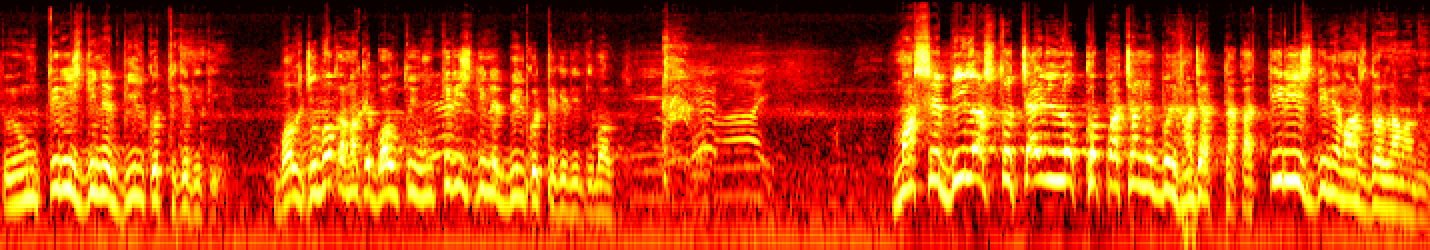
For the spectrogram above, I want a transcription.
তুই উনত্রিশ দিনের বিল থেকে দিতি? বল যুবক, আমাকে বল, তুই উনত্রিশ দিনের বিল থেকে দিতি বল। মাসে বিল আসতো চার লক্ষ পঁচানব্বই হাজার টাকা, তিরিশ দিনে মাস ধরলাম আমি।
